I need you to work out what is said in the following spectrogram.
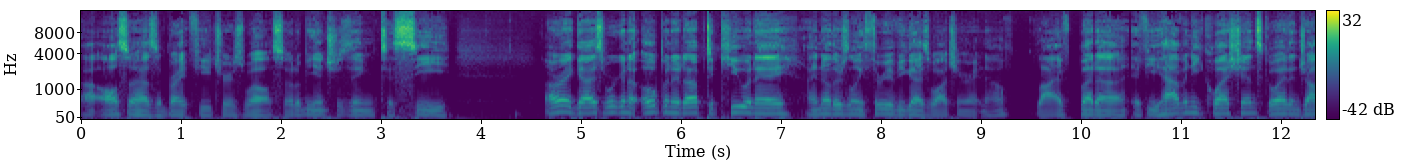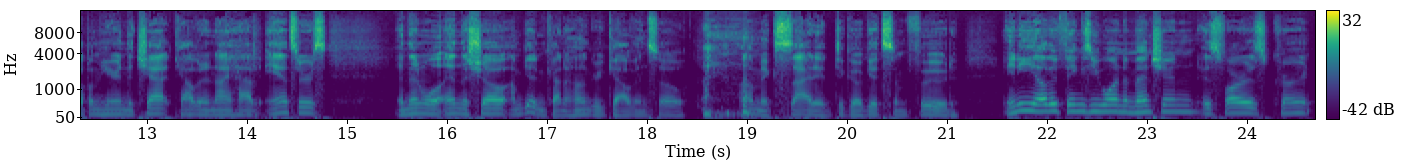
uh, also has a bright future as well, so it'll be interesting to see. All right, guys, we're gonna open it up to Q and A. I know there's only three of you guys watching right now live, but uh, if you have any questions, go ahead and drop them here in the chat. Calvin and I have answers, and then we'll end the show. I'm getting kind of hungry, Calvin, so I'm excited to go get some food. Any other things you want to mention as far as current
